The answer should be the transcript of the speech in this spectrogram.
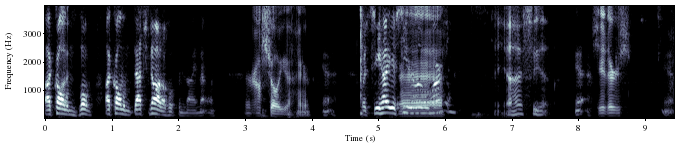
I call them hoof. I call them. That's not a hoof and nine. That one. I'll show you here. Yeah, but see how you see the little Uh, mark? Yeah, I see it. Yeah. See, there's Yeah.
